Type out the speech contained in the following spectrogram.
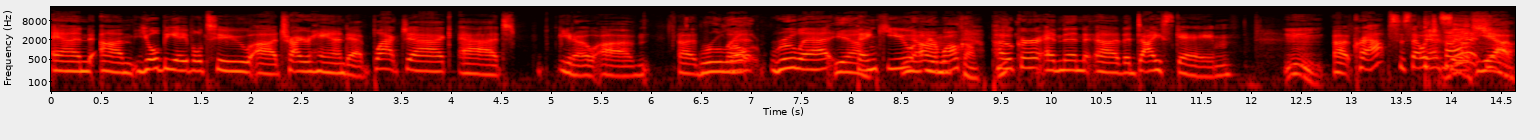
and um, you'll be able to uh, try your hand at blackjack, at you know. Um, uh, Roulette. ro- roulette. Yeah. Thank you. Um, you're welcome. Poker and then uh, the dice game. Uh, craps? Is that what That's you call it, it? yeah.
